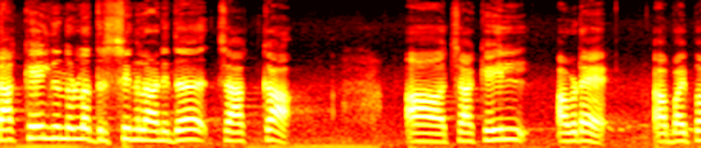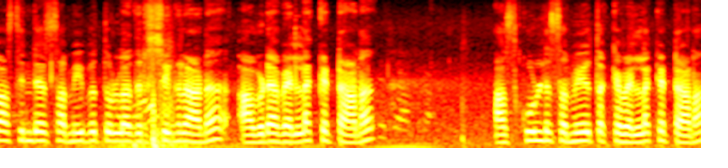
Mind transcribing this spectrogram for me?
ചാക്കയിൽ നിന്നുള്ള ദൃശ്യങ്ങളാണിത്. ചാക്ക ചാക്കയിൽ അവിടെ ബൈപ്പാസിന്റെ സമീപത്തുള്ള ദൃശ്യങ്ങളാണ്. അവിടെ വെള്ളക്കെട്ടാണ്. ആ സ്കൂളിന്റെ സമീപത്തൊക്കെ വെള്ളക്കെട്ടാണ്.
